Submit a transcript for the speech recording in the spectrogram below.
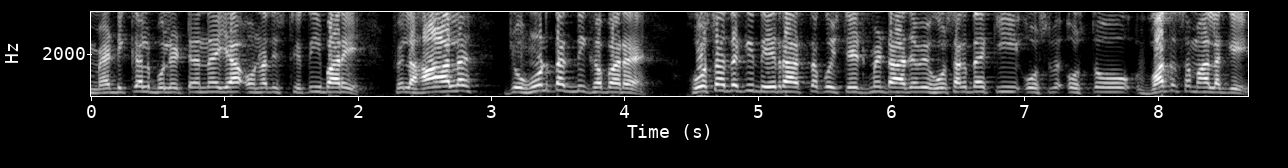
ਮੈਡੀਕਲ ਬੁਲੇਟਿਨ ਹੈ ਜਾਂ ਉਹਨਾਂ ਦੀ ਸਥਿਤੀ ਬਾਰੇ ਫਿਲਹਾਲ ਜੋ ਹੁਣ ਤੱਕ ਦੀ ਖਬਰ ਹੈ, ਹੋ ਸਕਦਾ ਕਿ ਦੇਰ ਰਾਤ ਤੱਕ ਕੋਈ ਸਟੇਟਮੈਂਟ ਆ ਜਾਵੇ, ਹੋ ਸਕਦਾ ਕਿ ਉਸ ਉਸ ਤੋਂ ਵੱਧ ਸਮਾਂ ਲੱਗੇ,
